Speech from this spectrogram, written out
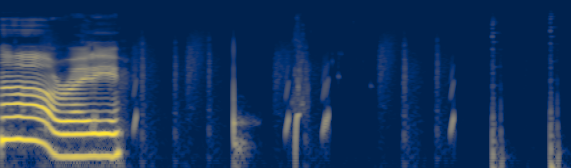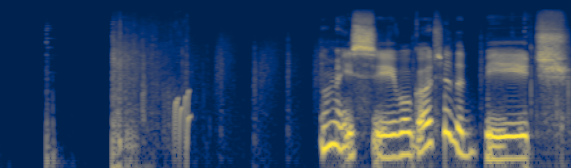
Alrighty. Let me see. We'll go to the beach.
